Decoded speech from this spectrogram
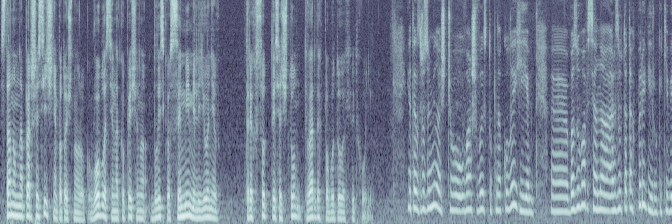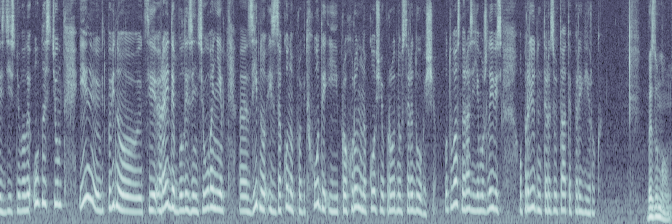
Станом на 1 січня поточного року в області накопичено близько 7 мільйонів 300 тисяч тонн твердих побутових відходів. Я так зрозуміла, що ваш виступ на колегії е, базувався на результатах перевірок, які ви здійснювали областю, і відповідно ці рейди були зініційовані е, згідно із законом про відходи і про охорону навколишнього природного середовища. От у вас наразі є можливість оприлюднити результати перевірок. Безумовно.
